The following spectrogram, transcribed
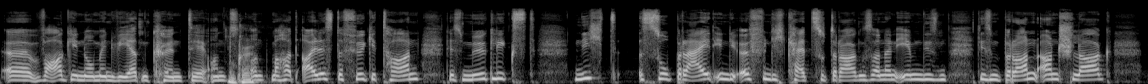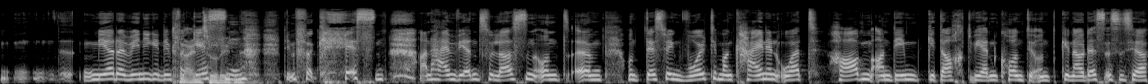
äh, wahrgenommen werden könnte. Und, okay. und man hat alles dafür getan, das möglichst nicht so breit in die Öffentlichkeit zu tragen, sondern eben diesen, diesen Brandanschlag mehr oder weniger dem Vergessen, dem Vergessen anheim werden zu lassen. Und, ähm, und deswegen wollte man keinen Ort haben, an dem gedacht werden konnte. Und genau das ist es ja,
